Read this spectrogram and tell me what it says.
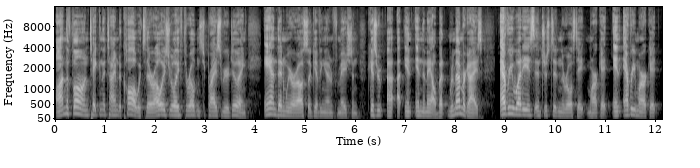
on the phone, taking the time to call, which they're always really thrilled and surprised we were doing. And then we were also giving them information because uh, uh, in, in the mail. But remember, guys, everybody is interested in the real estate market in every market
